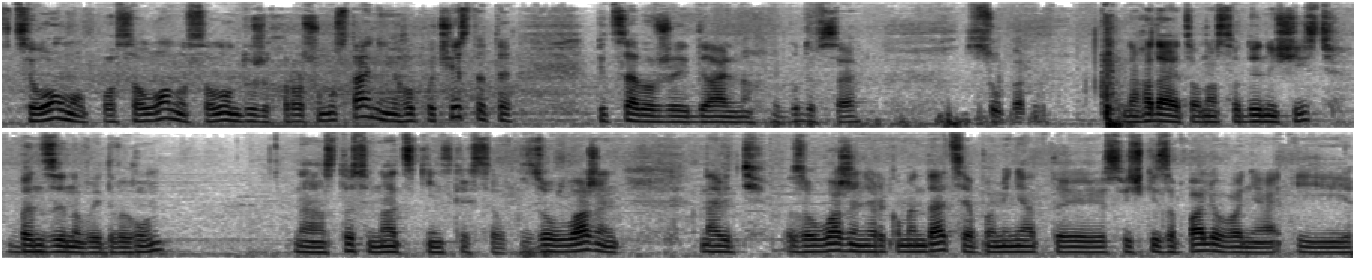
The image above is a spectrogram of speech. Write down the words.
в цілому, по салону, салон в дуже хорошому стані. Його почистити під себе вже ідеально і буде все супер. Нагадається, у нас 1,6 бензиновий двигун на 117 кінських сил. Зауважень, навіть зауваження, рекомендація поміняти свічки запалювання і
